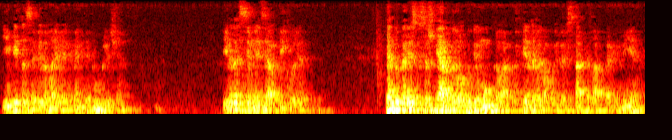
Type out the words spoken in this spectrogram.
invită să vină la evenimente publice. Invită să semneze articole, pentru că riscă să-și piardă locul de muncă la catedră, la universitate, la academie,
